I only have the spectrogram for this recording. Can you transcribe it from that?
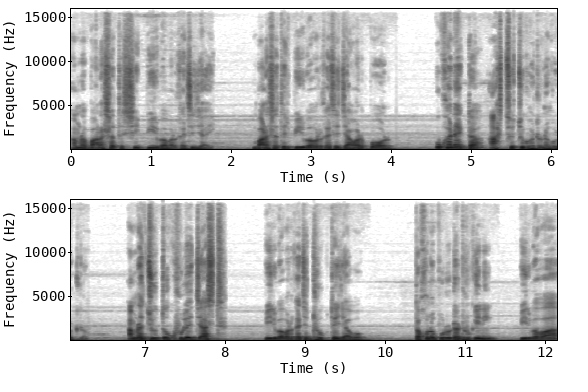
আমরা বারাসাতের সেই পীর বাবার কাছে যাই। বারাসাতের পীর বাবার কাছে যাওয়ার পর ওখানে একটা আশ্চর্য ঘটনা ঘটলো। আমরা জুতো খুলে জাস্ট পীর বাবার কাছে ঢুকতে যাব, তখনও পুরোটা ঢুকিনি। পীর বাবা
